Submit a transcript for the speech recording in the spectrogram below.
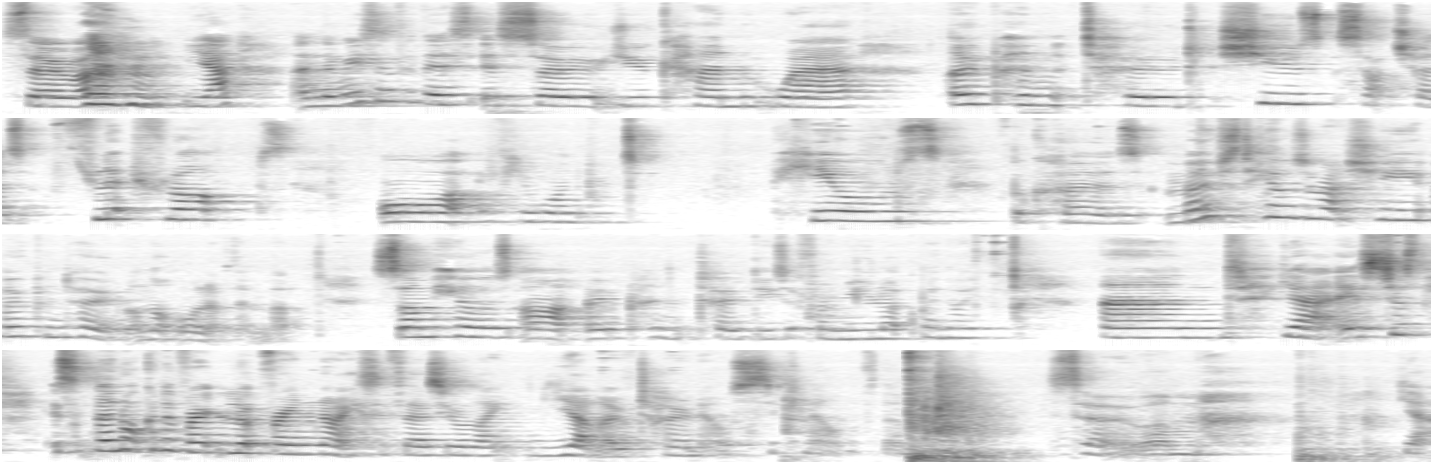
So um, yeah, and the reason for this is so you can wear open-toed shoes such as flip-flops or if you want heels because most heels are actually open-toed, well not all of them but some heels are open-toed, these are from New Look by the way and yeah it's just it's they're not going to look very nice if there's your like yellow toenails sticking out of them. So um yeah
